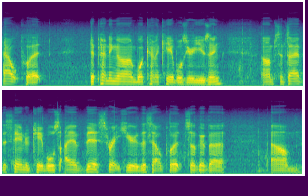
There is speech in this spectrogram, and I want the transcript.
output, depending on what kind of cables you're using. Um, since I have the standard cables, I have this right here, this output, so they're the, um,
